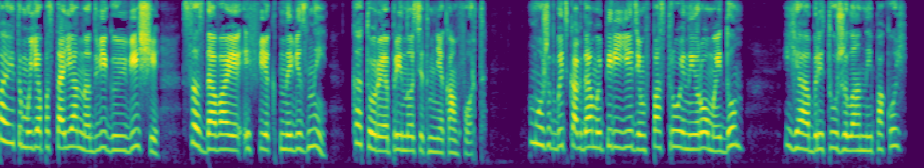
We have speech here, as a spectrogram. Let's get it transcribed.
поэтому я постоянно двигаю вещи, создавая эффект новизны, которая приносит мне комфорт. Может быть, когда мы переедем в построенный Ромой дом, я обрету желанный покой?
